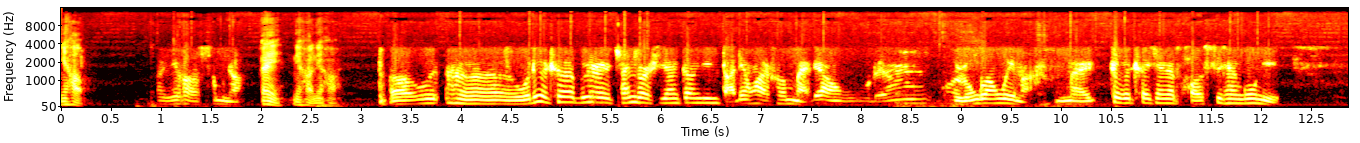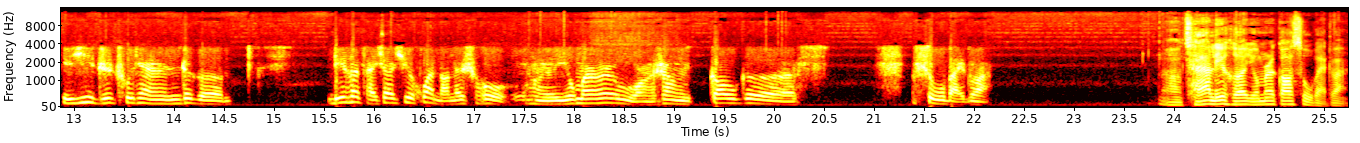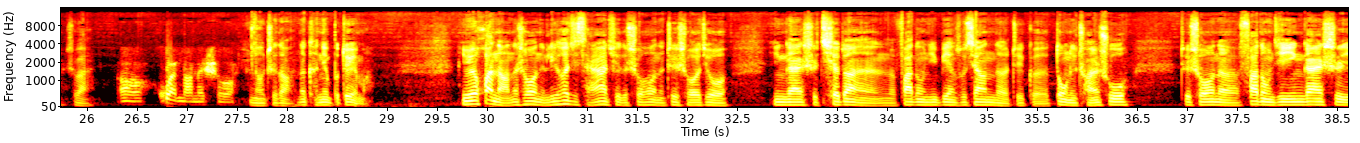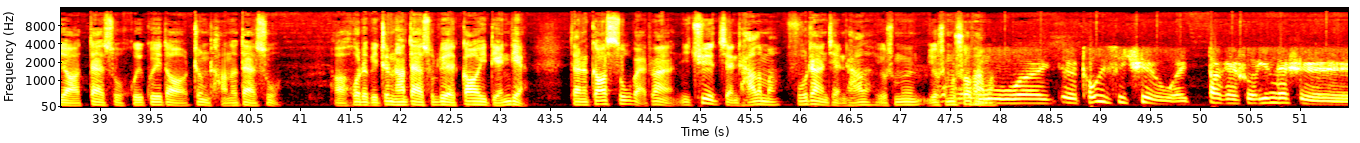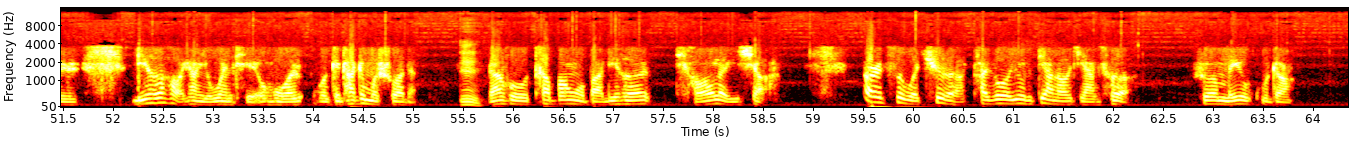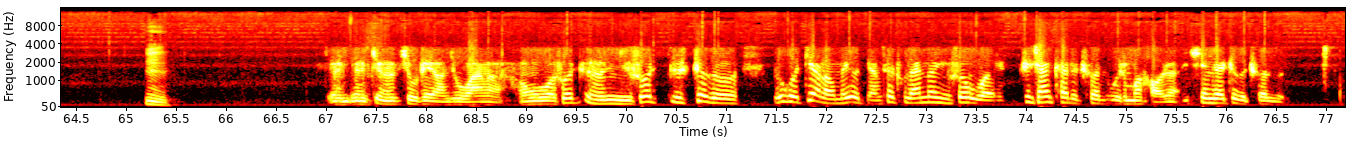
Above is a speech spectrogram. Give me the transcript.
你好，啊，你好，参谋长。哎，你好，你好。呃，我呃，我这个车不是前段时间刚给你打电话说买辆五菱荣光卫嘛？买这个车现在跑四千公里，一直出现这个离合踩下去换挡的时候，嗯，油门往上高个四四五百转。啊，踩下离合，油门高四五百转是吧？哦，换挡的时候。那我知道，那肯定不对嘛。因为换挡的时候，你离合器踩下去的时候呢，这时候就应该是切断了发动机变速箱的这个动力传输。这时候呢，发动机应该是要怠速回归到正常的怠速，啊，或者比正常怠速略高一点点。但是高四五百转，你去检查了吗？服务站检查了，有什么有什么说法吗？我呃头一次去，我大概说应该是离合好像有问题，我我给他这么说的。嗯。然后他帮我把离合调了一下。二次我去了，他给我用电脑检测，说没有故障。嗯。嗯嗯，就就这样就完了。我说，嗯，你说这这个，如果电脑没有检测出来，那你说我之前开的车子为什么好着？现在这个车子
